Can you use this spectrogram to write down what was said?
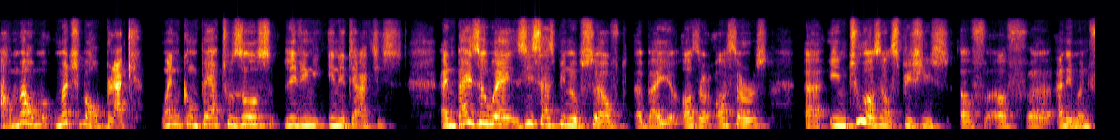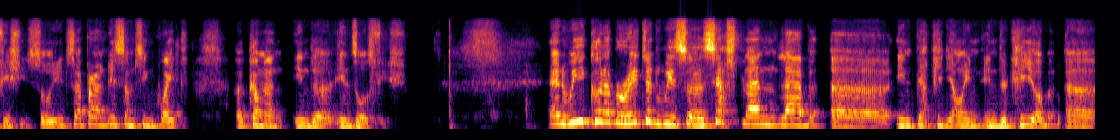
are more, much more black when compared to those living in Heteractis. And by the way, this has been observed by other authors uh, in two other species of, of uh, anemone fishes. So it's apparently something quite uh, common in, the, in those fish. And we collaborated with uh, Serge Planes Lab uh, in Perpignan in, in the CRIOBE, uh,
